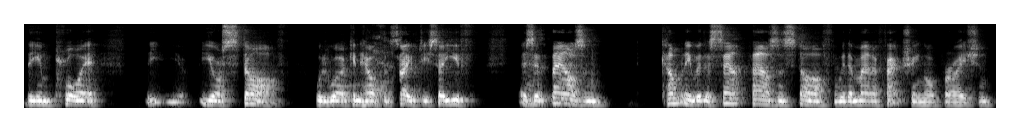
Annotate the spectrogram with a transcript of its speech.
the employer, the, your staff would work in health Yeah. and safety. So you've, there's a thousand company with a thousand staff with a manufacturing operation.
